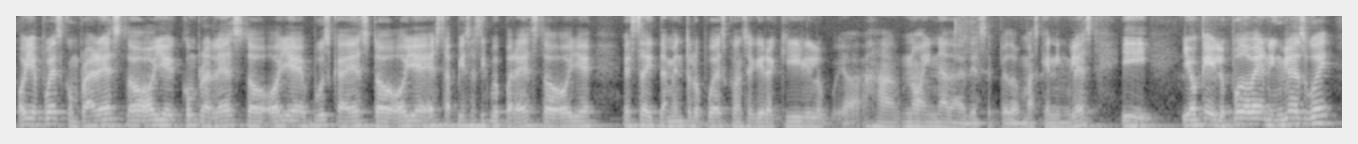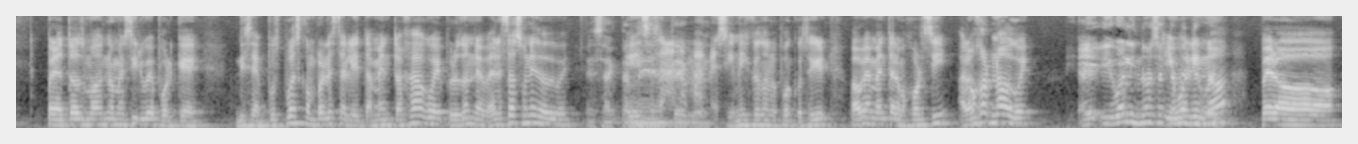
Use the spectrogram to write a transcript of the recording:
oye, puedes comprar esto, oye, cómprale esto, oye, busca esto, oye, esta pieza sirve para esto, oye, este aditamento lo puedes conseguir aquí, lo- ajá, no hay nada de ese pedo más que en inglés. Y, y ok, lo puedo ver en inglés, güey, pero de todos modos no me sirve porque dice, pues puedes comprarle este aditamento, ajá, güey, pero ¿dónde? En Estados Unidos, güey. Y Exactamente. dices, ah, no mames, si en México no lo puedo conseguir. Obviamente a lo mejor sí, a lo mejor no, güey. Eh, igual y no, exactamente. Igual y güey. no, pero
